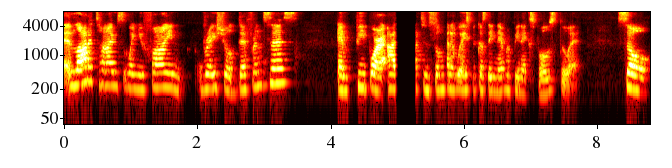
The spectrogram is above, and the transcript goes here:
a lot of times when you find racial differences and people are acting some kind of ways because they've never been exposed to it. So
